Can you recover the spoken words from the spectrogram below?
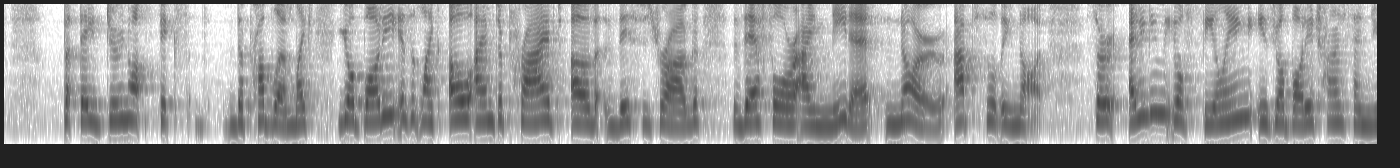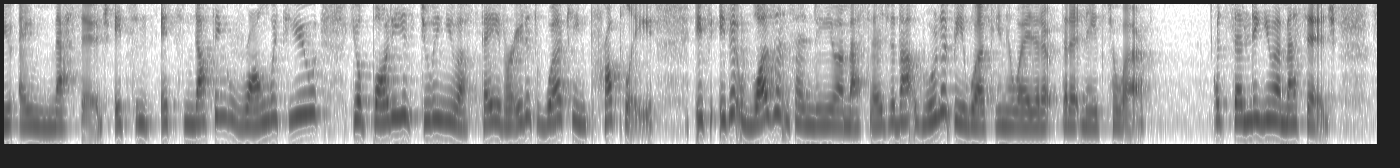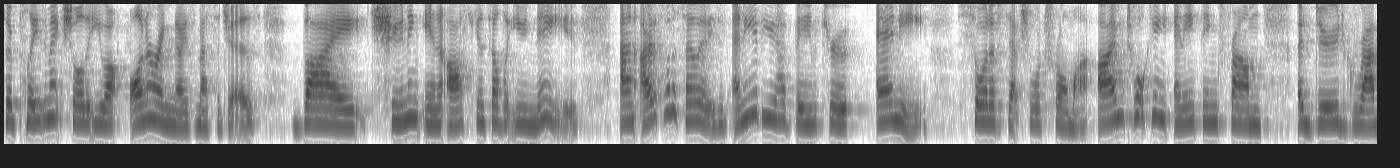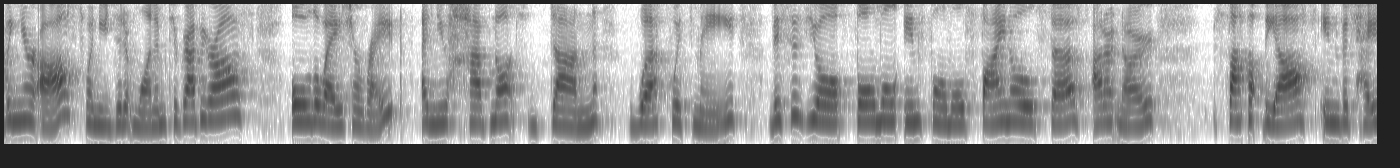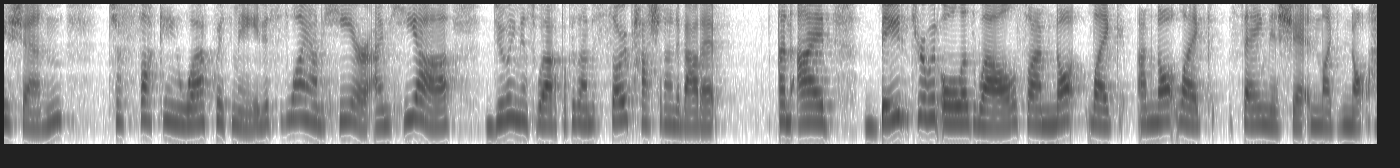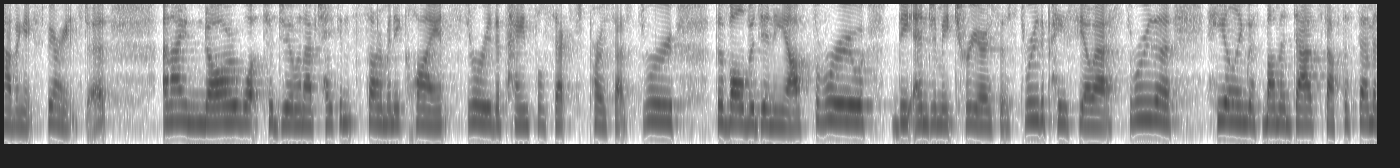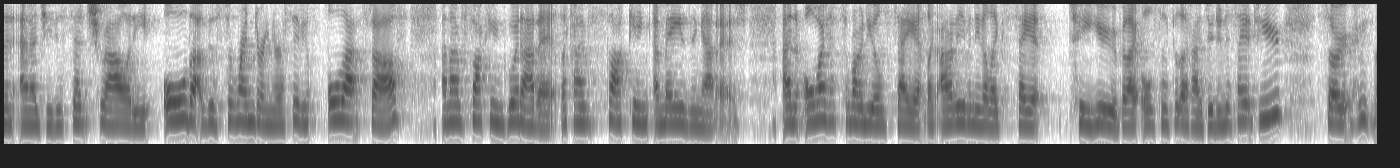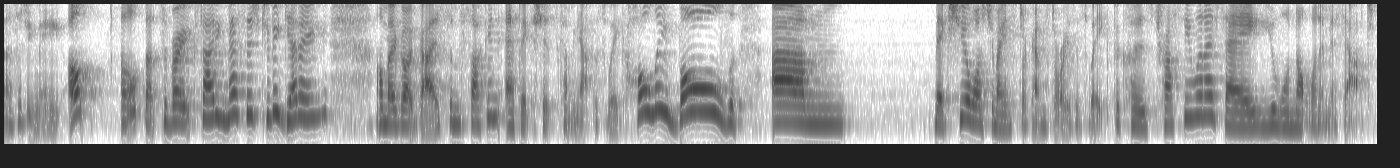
but they do not fix the problem. Like your body isn't like, oh, I'm deprived of this drug, therefore I need it. No, absolutely not. So anything that you're feeling is your body trying to send you a message. It's it's nothing wrong with you. Your body is doing you a favor. It is working properly. If if it wasn't sending you a message, then that wouldn't be working the way that it, that it needs to work. It's sending you a message. So please make sure that you are honoring those messages by tuning in and asking yourself what you need. And I just want to say, ladies, if any of you have been through any sort of sexual trauma, I'm talking anything from a dude grabbing your ass when you didn't want him to grab your ass, all the way to rape, and you have not done work with me. This is your formal, informal, final, first, I don't know slap up the ass invitation to fucking work with me. This is why I'm here. I'm here doing this work because I'm so passionate about it. And I've been through it all as well. So I'm not like, I'm not like saying this shit and like not having experienced it and I know what to do. And I've taken so many clients through the painful sex process, through the vulvodynia, through the endometriosis, through the PCOS, through the healing with mum and dad stuff, the feminine energy, the sensuality, all that, the surrendering, the receiving, all that stuff. And I'm fucking good at it. Like I'm fucking amazing at it. And all my testimonials say it. Like I don't even need to like say it to you, but I also feel like I do need to say it to you. So who's messaging me? Oh, oh, that's a very exciting message to be getting. Oh my god, guys, some fucking epic shit's coming out this week. Holy balls! Um, make sure you watch my Instagram stories this week because trust me when I say you will not want to miss out.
